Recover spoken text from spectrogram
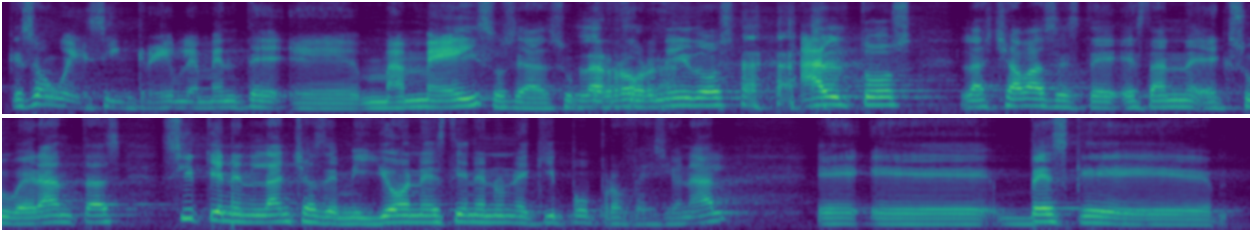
que son güeyes increíblemente eh, mameis, o sea, súper fornidos, altos, las chavas este, están exuberantes, sí tienen lanchas de millones, tienen un equipo profesional, eh, eh, ves que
